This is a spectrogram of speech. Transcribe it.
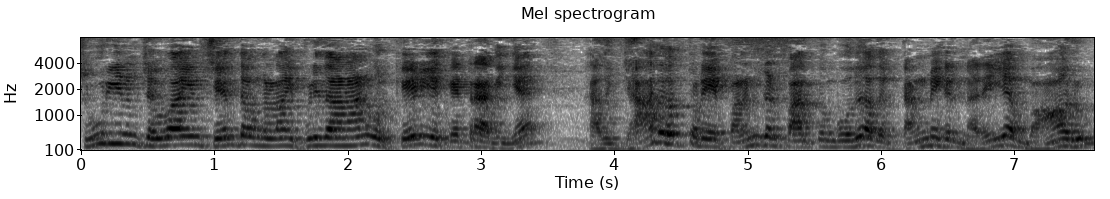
சூரியனும் செவ்வாயும் சேர்ந்தவங்கெல்லாம் இப்படிதானான்னு ஒரு கேள்வியை கேட்டுறாதீங்க அது ஜாதகத்துடைய பலன்கள் பார்க்கும்போது அதன் தன்மைகள் நிறைய மாறும்.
